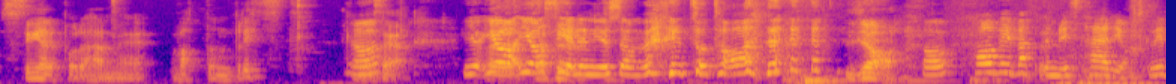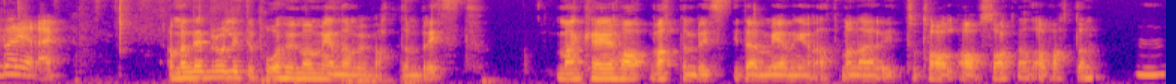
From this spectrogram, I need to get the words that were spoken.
ser på det här med vattenbrist. Kan Ja. man säga. Jag, Ja, jag, jag ser den ju som total. Ja. ja. Har vi vattenbrist här Jon? Ska vi börja där? Ja, men det beror lite på hur man menar med vattenbrist. Man kan ju ha vattenbrist i den meningen att man är i total avsaknad av vatten. Mm.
